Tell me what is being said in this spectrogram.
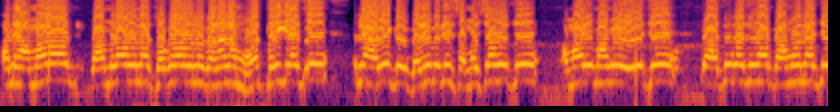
અને અમારા ગામડાઓના છોકરાઓના ઘણાના મોત થઈ ગયા છે. એટલે આવી ઘણી બધી સમસ્યાઓ છે. અમારી માંગણી એ છે કે આજુબાજુના ગામોના જે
